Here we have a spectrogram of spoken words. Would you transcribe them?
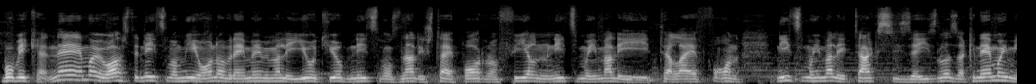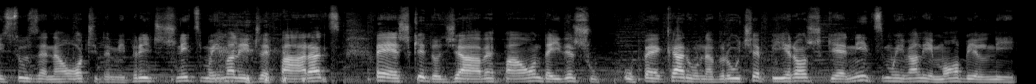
Bubike, nemoj uopšte, niti smo mi u ono vreme imali YouTube, niti smo znali šta je porno film, niti smo imali telefon, niti smo imali taksi za izlazak, nemoj mi suze na oči da mi pričaš, niti smo imali džeparac, peške do đave, pa onda ideš u u pekaru na vruće piroške, niti smo imali mobilni,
